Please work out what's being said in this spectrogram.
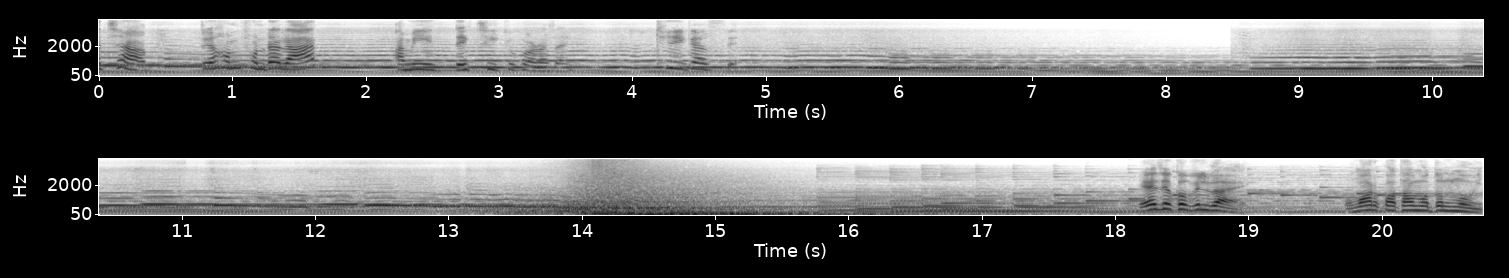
আচ্ছা তুই এখন ফোনটা রাখ আমি দেখছি কি করা যায়। ঠিক আছে। এই যে কপিল ভাই তোমার কথা মতন মই।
